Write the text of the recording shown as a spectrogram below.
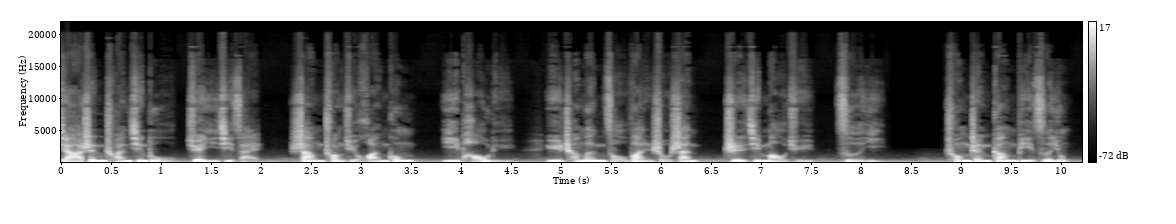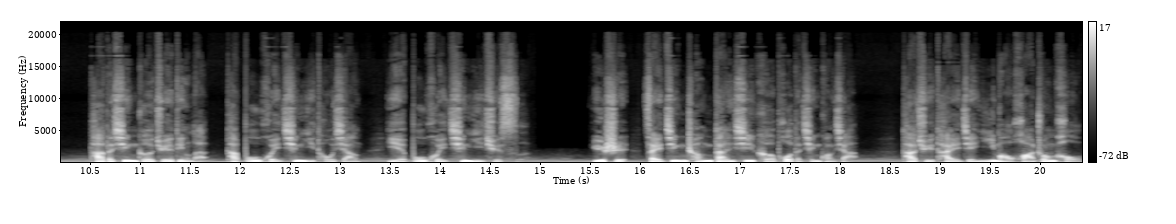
甲申传信录》卷一记载：上创具桓公，以袍履。与承恩走万寿山，至金茂局自缢。崇祯刚愎自用，他的性格决定了他不会轻易投降，也不会轻易去死。于是，在京城旦夕可破的情况下，他去太监衣帽化妆后，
